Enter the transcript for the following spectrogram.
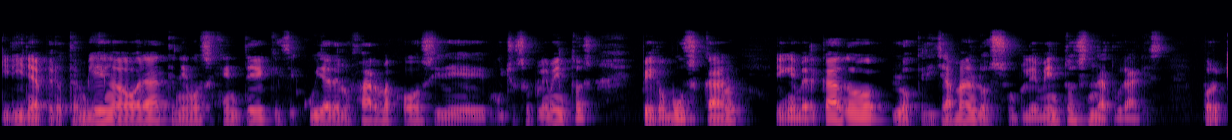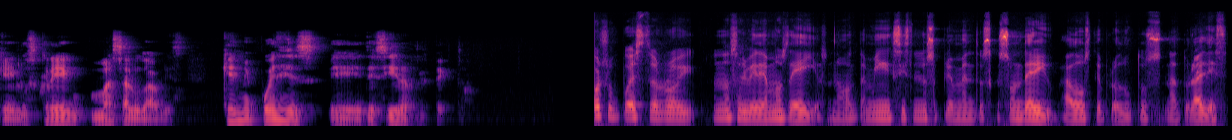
Irina, pero también ahora tenemos gente que se cuida de los fármacos y de muchos suplementos, pero buscan en el mercado lo que llaman los suplementos naturales, porque los creen más saludables. ¿Qué me puedes eh, decir al respecto? Por supuesto, Roy, no nos olvidemos de ellos, ¿no? También existen los suplementos que son derivados de productos naturales,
